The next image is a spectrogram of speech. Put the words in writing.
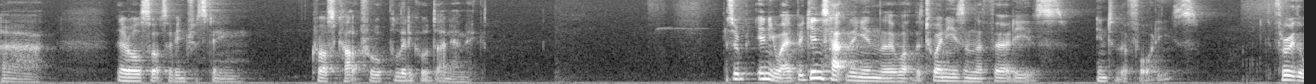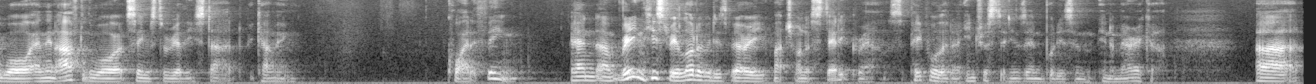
uh, there are all sorts of interesting cross-cultural political dynamics. So anyway, it begins happening in the what the twenties and the thirties into the forties, through the war, and then after the war, it seems to really start becoming quite a thing. And um, reading the history, a lot of it is very much on aesthetic grounds. People that are interested in Zen Buddhism in America are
